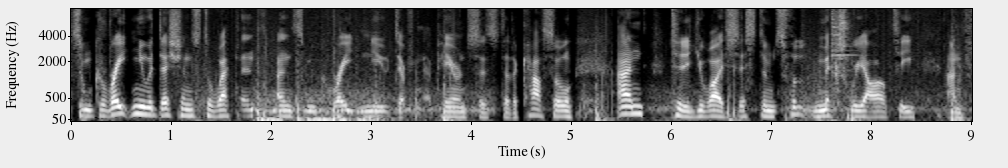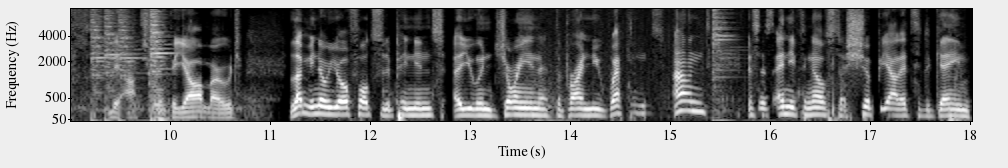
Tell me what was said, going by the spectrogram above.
Some great new additions to weapons and some great new different appearances to the castle and to the UI systems for mixed reality and the actual VR mode. Let me know your thoughts and opinions. Are you enjoying the brand new weapons? And if there's anything else that should be added to the game,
